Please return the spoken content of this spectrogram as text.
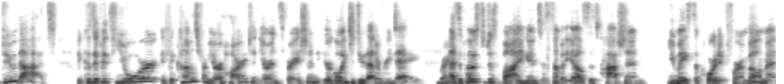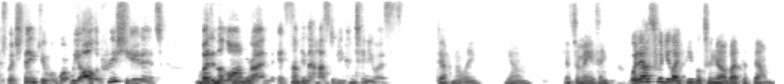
do that. Because if it's your, if it comes from your heart and your inspiration, you're going to do that every day. Right. As opposed to just buying into somebody else's passion you may support it for a moment which thank you we all appreciate it but in the long run it's something that has to be continuous. Definitely. Yeah. It's amazing. What else would you like people to know about the film?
